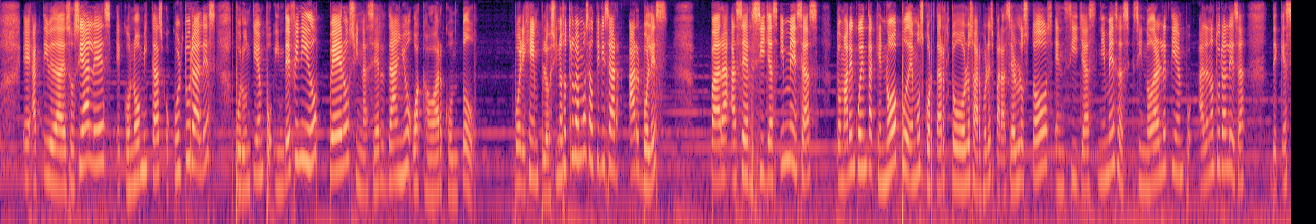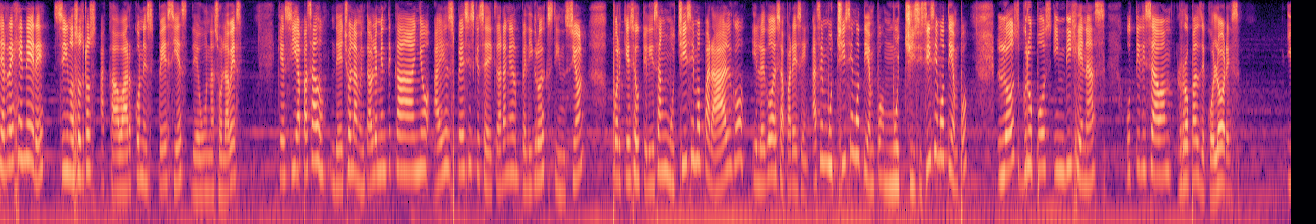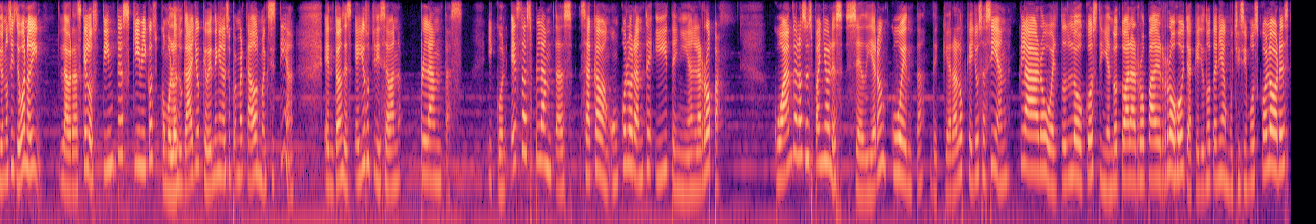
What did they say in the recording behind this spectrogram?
eh, actividades sociales, económicas o culturales por un tiempo indefinido, pero sin hacer daño o acabar con todo. Por ejemplo, si nosotros vamos a utilizar árboles para hacer sillas y mesas, tomar en cuenta que no podemos cortar todos los árboles para hacerlos todos en sillas ni mesas, sino darle tiempo a la naturaleza de que se regenere sin nosotros acabar con especies de una sola vez. Que sí ha pasado. De hecho, lamentablemente cada año hay especies que se declaran en peligro de extinción porque se utilizan muchísimo para algo y luego desaparecen. Hace muchísimo tiempo, muchísimo tiempo, los grupos indígenas utilizaban ropas de colores. Y uno se dice, bueno, y la verdad es que los tintes químicos, como los gallos que venden en el supermercado, no existían. Entonces, ellos utilizaban plantas. Y con estas plantas sacaban un colorante y teñían la ropa. Cuando los españoles se dieron cuenta de que era lo que ellos hacían, claro, vueltos locos, tiñendo toda la ropa de rojo, ya que ellos no tenían muchísimos colores,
